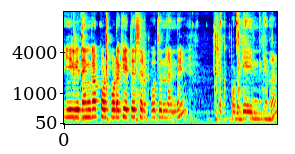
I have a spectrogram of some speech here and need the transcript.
ఈ విధంగా పొడి పొడికి అయితే సరిపోతుందండి. చక్క పొడిగా అయింది కదా.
